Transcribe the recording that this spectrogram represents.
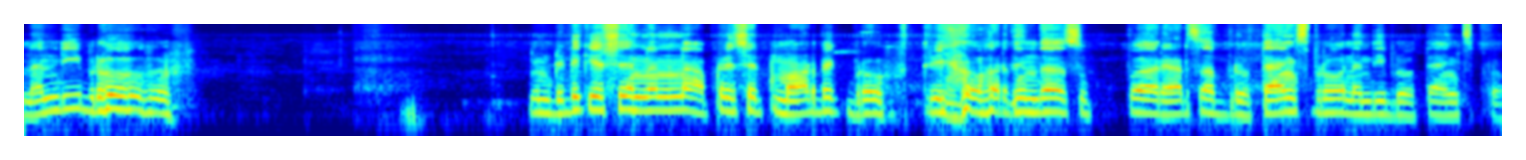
ನಂದಿ ಬ್ರೋ. ನಿಮ್ಮ ಡೆಡಿಕೇಶನನ್ನು ಅಪ್ರಿಸಿಯೇಟ್ ಮಾಡ್ಬೇಕು ಬ್ರೋ. ತ್ರೀ ಅವರ್ದಿಂದ ಸೂಪರ್ ಎರಡು ಸಾವಿರ bro. Thanks bro, Nandi bro. Thanks bro.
